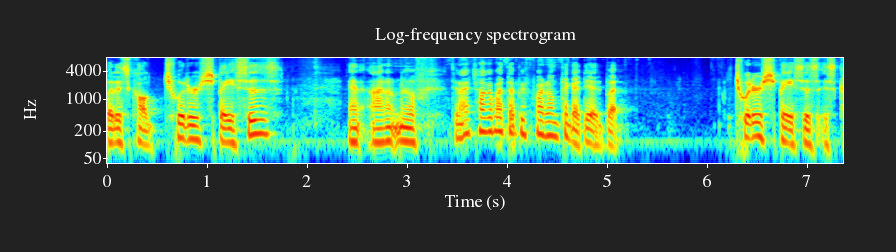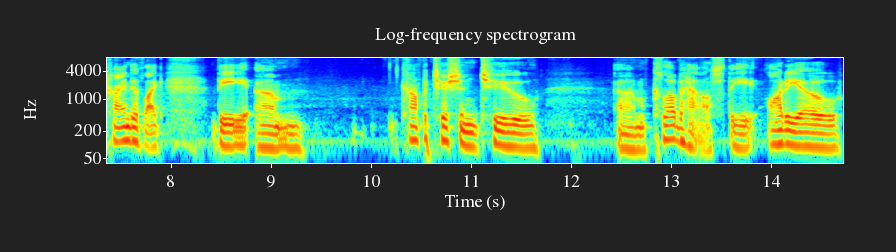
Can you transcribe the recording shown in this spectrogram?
but it's called Twitter Spaces, and I don't know if did I talk about that before. I don't think I did, but Twitter Spaces is kind of like the um, competition to um, Clubhouse, the audio.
